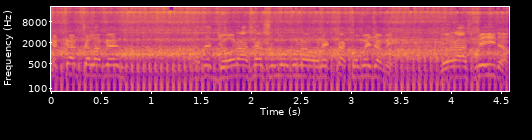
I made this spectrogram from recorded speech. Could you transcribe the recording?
হেডকার চালাবেন। তাতে জ্বর আসার সম্ভাবনা অনেকটা কমে যাবে। জ্বর আসবেই না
